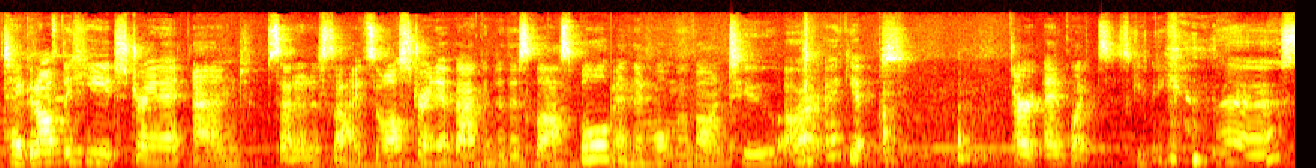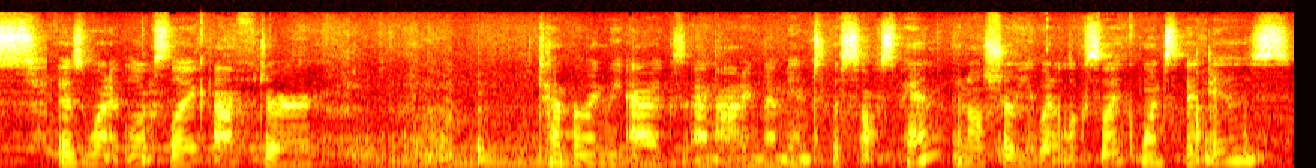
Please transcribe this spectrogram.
Take it off the heat, strain it, and set it aside. So I'll strain it back into this glass bowl and then we'll move on to our egg yolks. Or egg whites, excuse me. this is what it looks like after tempering the eggs and adding them into the saucepan. And I'll show you what it looks like once it is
